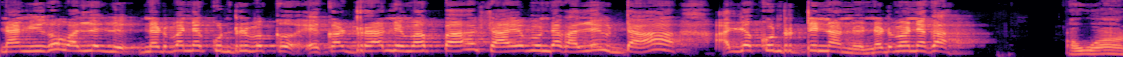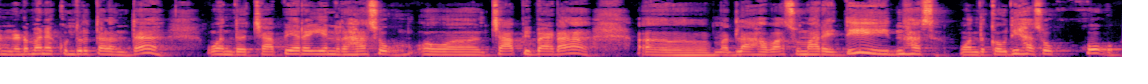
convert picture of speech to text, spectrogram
ನಾನೀಗ ಒಲ್ಲೆಲ್ಲಿ ನಡುಮನೆ ಕುಂಡ್ರಿಬೇಕು. ಯಾಕಡ್ರ ನಿಮ್ಮಪ್ಪ ಸಾಯ ಮುಂದಾಗ ಅಲ್ಲೇ ಇದ್ದ? ಅಲ್ಲೇ ಕುಂಡಿರ್ತೀನಿ ನಾನು. ನಡುಮನೆಗ ಅವ್ವ ನಡುಮನೆ ಕುಂದಿರ್ತಾಳಂತ. ಒಂದು ಚಾಪಿಯರ ಏನು ಹಾಸು ಚಾಪಿ ಬೇಡ. ಮೊದ್ಲ ಹವಾ ಸುಮಾರು ಐತಿ ಇದನ್ನ ಹಾಸು. ಒಂದು ಕೌದಿ ಹಾಸು ಹೋಗು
